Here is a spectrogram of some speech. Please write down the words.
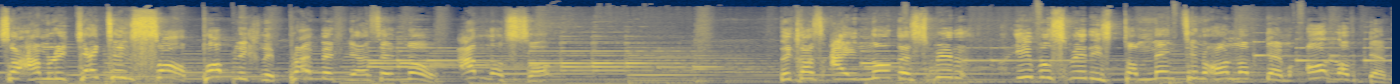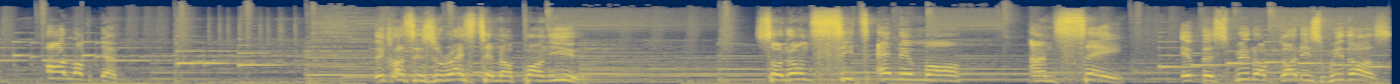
So I'm rejecting Saul publicly, privately, and saying, No, I'm not Saul. Because I know the spirit, evil spirit is tormenting all of them, all of them, all of them. Because it's resting upon you. So don't sit anymore and say, if the Spirit of God is with us,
